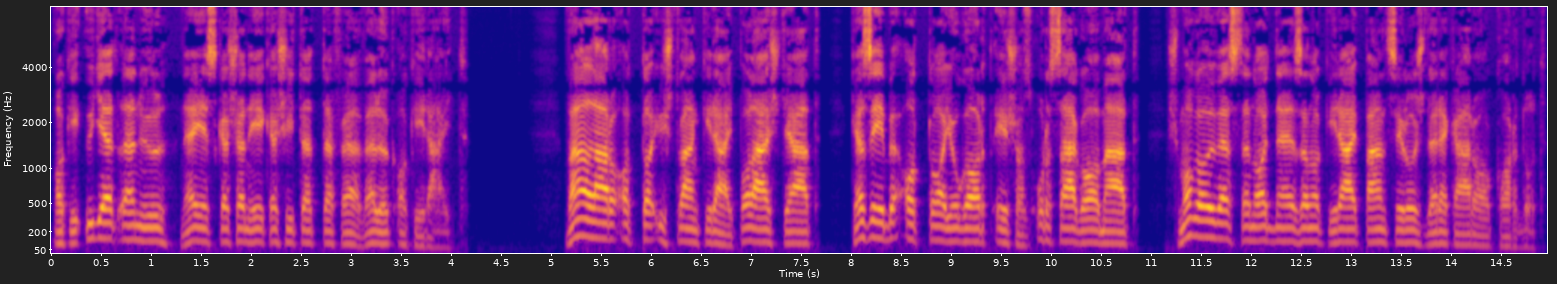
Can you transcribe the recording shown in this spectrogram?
aki ügyetlenül, nehézkesen ékesítette fel velük a királyt. Vállára adta István király palástját, kezébe adta a jogart és az országalmát, s maga övezte nagy nehezen a király páncélos derekára a kardot.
